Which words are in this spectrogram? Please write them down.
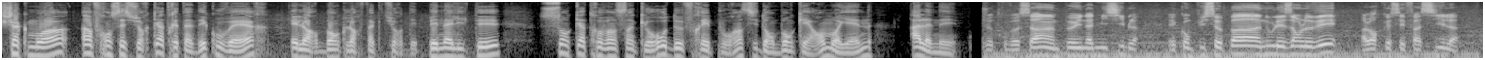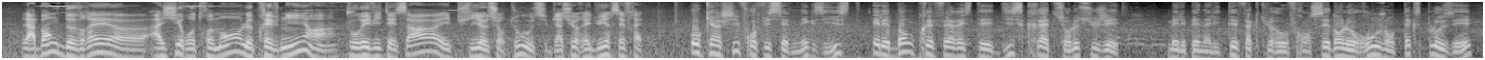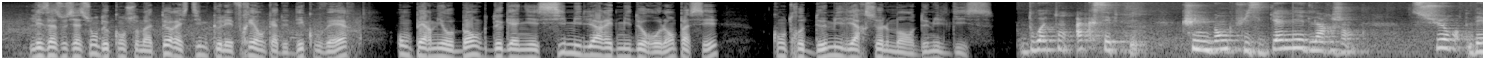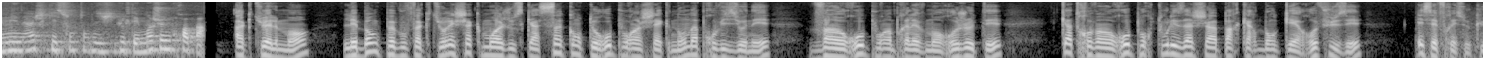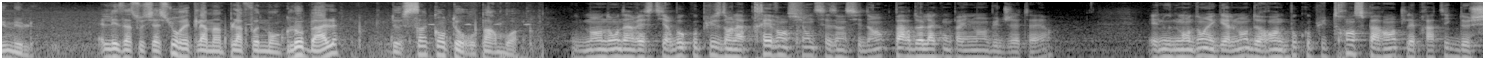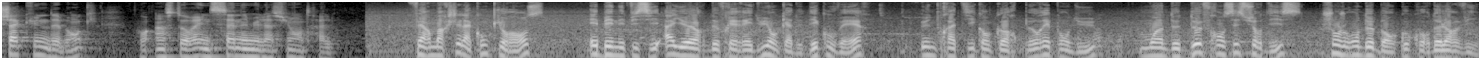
Chaque mois, un Français sur quatre est à découvert et leur banque leur facture des pénalités, 185 euros de frais pour incident bancaire en moyenne à l'année. Je trouve ça un peu inadmissible et qu'on puisse pas nous les enlever alors que c'est facile. La banque devrait euh, agir autrement, le prévenir pour éviter ça et puis euh, surtout aussi bien sûr réduire ses frais. Aucun chiffre officiel n'existe et les banques préfèrent rester discrètes sur le sujet. Mais les pénalités facturées aux Français dans le rouge ont explosé. Les associations de consommateurs estiment que les frais en cas de découvert ont permis aux banques de gagner 6 milliards et demi d'euros l'an passé contre 2 milliards seulement en 2010. Doit-on accepter qu'une banque puisse gagner de l'argent sur des ménages qui sont en difficulté? Moi, je ne crois pas. Actuellement, les banques peuvent vous facturer chaque mois jusqu'à 50 euros pour un chèque non approvisionné, 20 euros pour un prélèvement rejeté, 80 euros pour tous les achats par carte bancaire refusés, et ces frais se cumulent. Les associations réclament un plafonnement global de 50 euros par mois. Nous demandons d'investir beaucoup plus dans la prévention de ces incidents par de l'accompagnement budgétaire. Et nous demandons également de rendre beaucoup plus transparentes les pratiques de chacune des banques pour instaurer une saine émulation entre elles. Faire marcher la concurrence et bénéficier ailleurs de frais réduits en cas de découvert, une pratique encore peu répandue, moins de 2 Français sur 10 changeront de banque au cours de leur vie.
